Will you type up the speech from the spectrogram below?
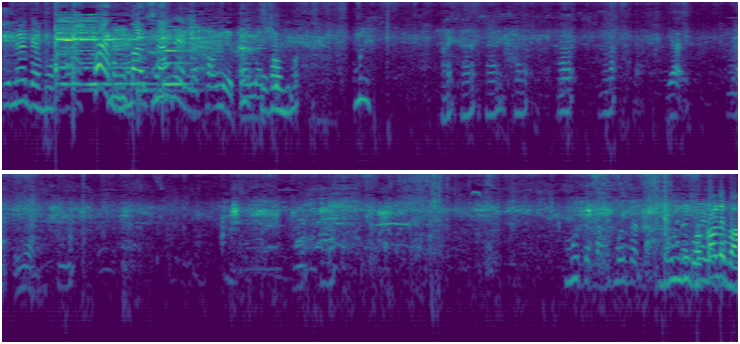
ကျင်းတဲ့မဟုတ်လားဟာမဆန်းတယ်လေခေါင်းနဲ့ပါလားဟိုကောင်မလေးခိုင်ခိုင်ခိုင်ခိုင်ခိုင်ရရမူတပါမူတပါဘောကောက်လိုက်ပါ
